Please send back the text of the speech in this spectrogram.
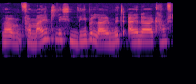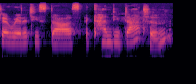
vermeintlichen Liebelei mit einer Kampf der Reality Stars Kandidatin.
